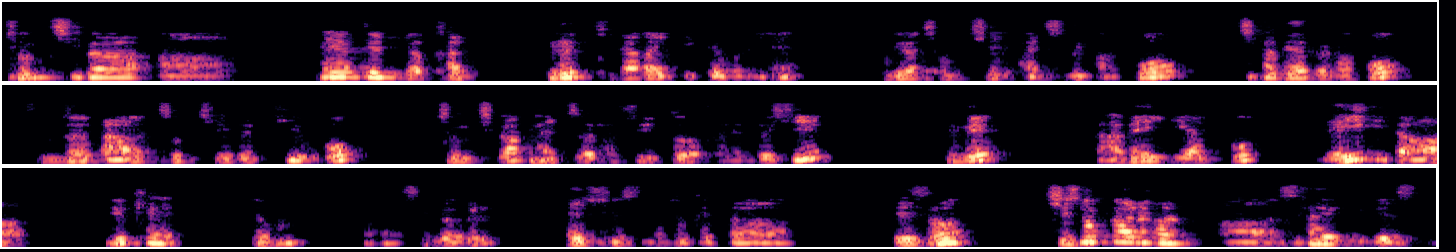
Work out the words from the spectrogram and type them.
정치가 아, 해야 될 역할 그런 분야가 있기 때문에 우리가 정치에 관심을 갖고 참여를 하고 좀 더 나은 정치인을 키우고 정치가 발전할 수 있도록 하는 것이 그게 남의 일이 아니고 내 일이다 이렇게 좀 어, 생각을 해 주셨으면 좋겠다. 그래서 지속 가능한 아, 사회를 위해서는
